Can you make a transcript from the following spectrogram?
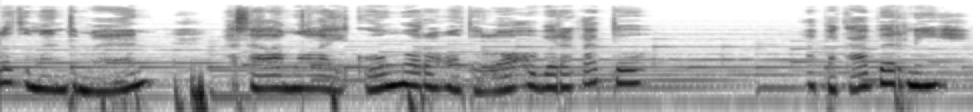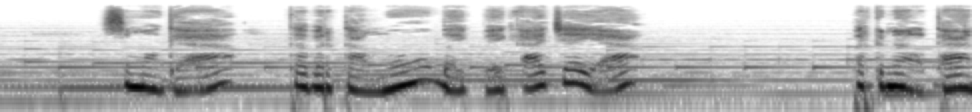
Halo teman-teman, Assalamualaikum warahmatullahi wabarakatuh. Apa kabar nih? Semoga kabar kamu baik-baik aja ya. Perkenalkan,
